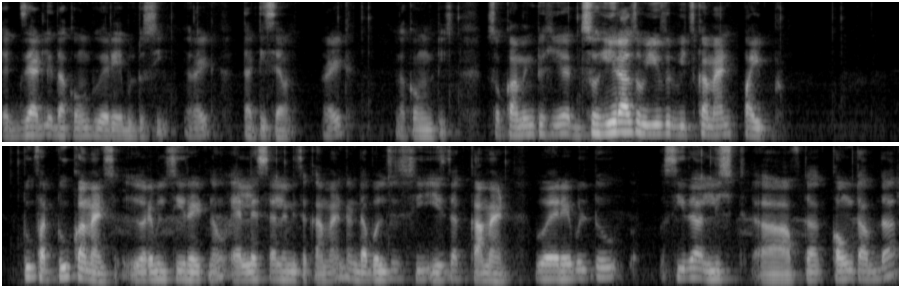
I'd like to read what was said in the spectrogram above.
exactly the count we are able to see right 37 right the count is. So coming to here so here also we use which command? Pipe. Two for two commands you are able to see right now. Lsln is a command and wc is the command. We are able to see the list uh, of the count of the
